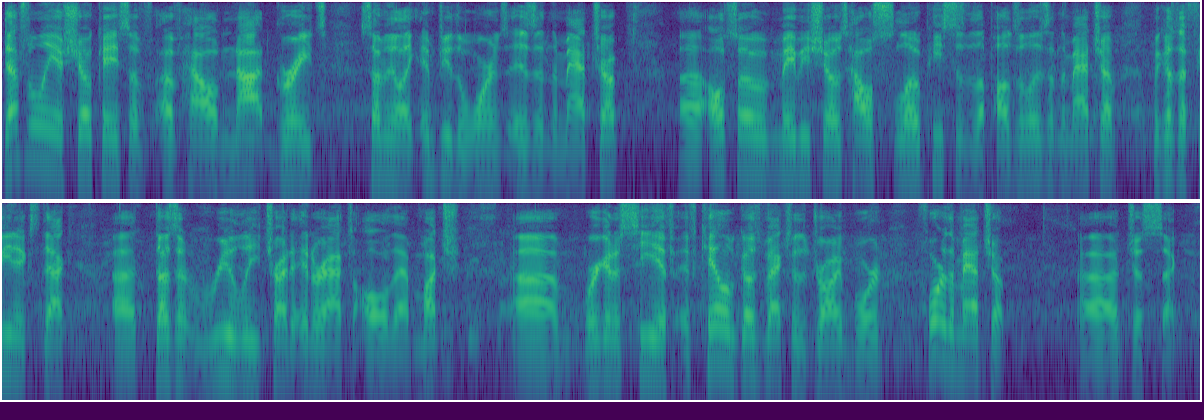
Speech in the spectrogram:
definitely a showcase of, of how not great something like Empty the Warrens is in the matchup. Uh, also, maybe shows how slow pieces of the puzzle is in the matchup because the Phoenix deck uh, doesn't really try to interact all that much. Um, we're going to see if, if Caleb goes back to the drawing board for the matchup. Uh, just a sec.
